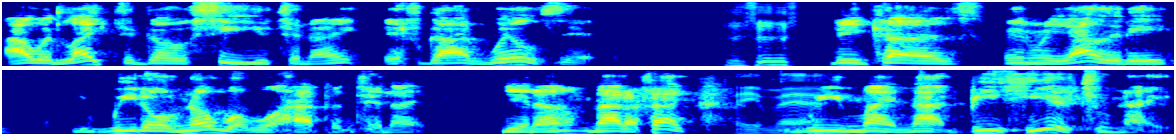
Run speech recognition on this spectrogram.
I would like to go see you tonight if god wills it. Hmm because in reality we don't know what will happen tonight You know, matter of fact, Amen. we might not be here tonight,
